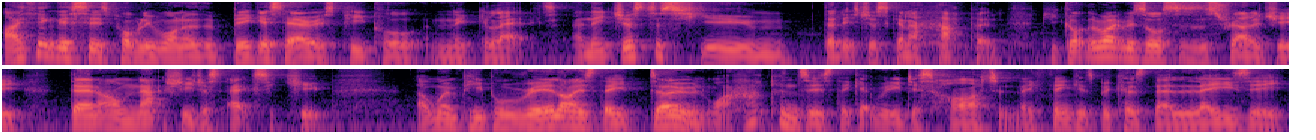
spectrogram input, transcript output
I think this is probably one of the biggest areas people neglect, and they just assume that it's just going to happen. If you've got the right resources and strategy, then I'll naturally just execute. And when people realize they don't, what happens is they get really disheartened. They think it's because they're lazy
